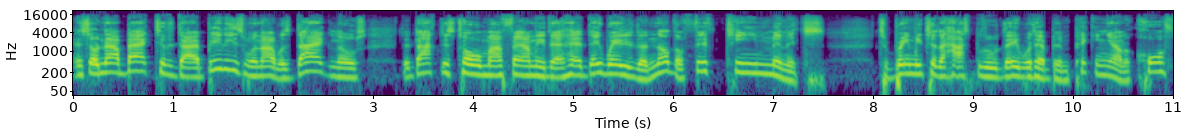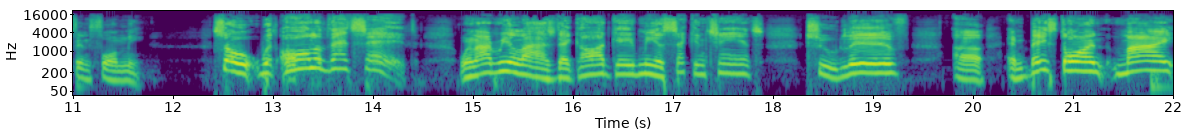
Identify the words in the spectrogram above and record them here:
And so now back to the diabetes. When I was diagnosed, the doctors told my family that had they waited another 15 minutes to bring me to the hospital, they would have been picking out a coffin for me. So with all of that said, when I realized that God gave me a second chance to live, uh, and based on my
